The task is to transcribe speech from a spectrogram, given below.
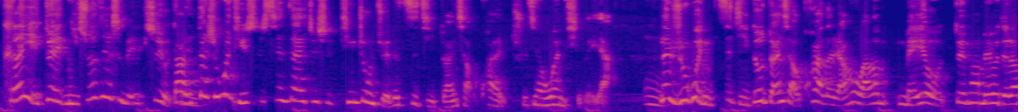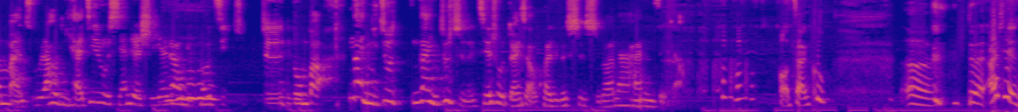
可以。对你说这个是没是有道理，嗯、但是问题是现在就是听众觉得自己短小快出现问题了呀。嗯，那如果你自己都短小快了，然后完了没有对方没有得到满足，然后你还进入贤者实验让女朋友自己震动棒，那你就那你就只能接受短小快这个事实了，那还能怎样？好残酷。嗯，对，而且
